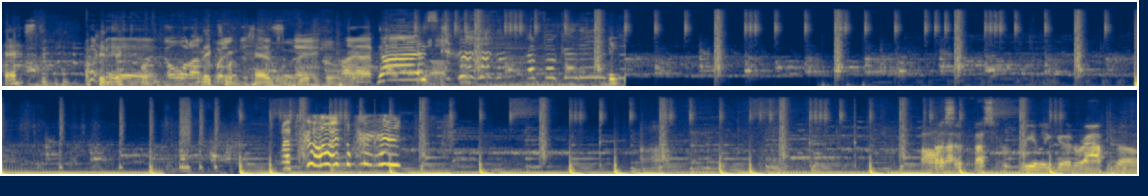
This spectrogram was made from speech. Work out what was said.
has to be. Okay, next Yeah, one. know what I'm Next one has to to be. I Nice! Apocalypse! Let's go! It's weird! Oh, That's that- a, that's a really good rap though.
